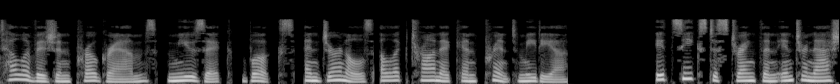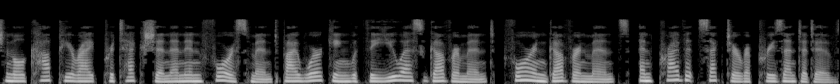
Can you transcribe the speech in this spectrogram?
television programs, music, books, and journals electronic and print media. It seeks to strengthen international copyright protection and enforcement by working with the U.S. government, foreign governments, and private sector representatives.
